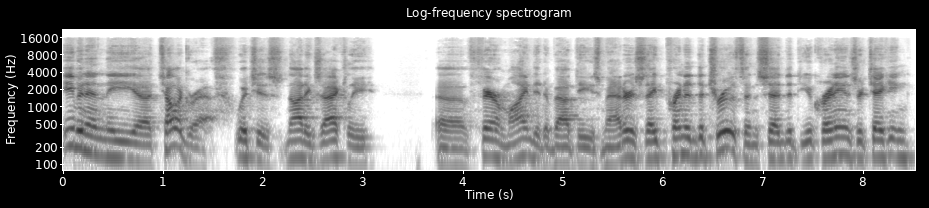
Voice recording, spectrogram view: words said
even in the uh, Telegraph, which is not exactly uh, fair minded about these matters, they printed the truth and said that the Ukrainians are taking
